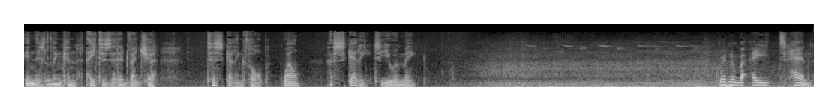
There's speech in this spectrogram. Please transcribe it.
in this Lincoln A to Z adventure to Skellingthorpe. Well, that's Skelly to you and me. Grid number A10.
